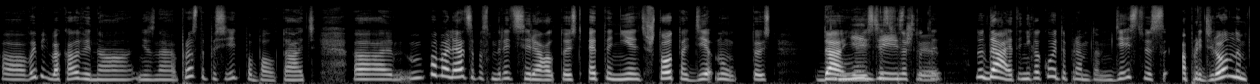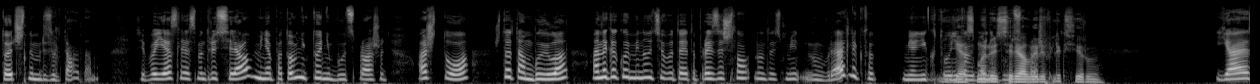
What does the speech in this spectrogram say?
э, выпить бокал вина, не знаю, просто посидеть, поболтать, э, поваляться, посмотреть сериал. То есть это не что-то, де... ну, то есть, да, не я, естественно, что-то... Ну да, это не какое-то прям там действие с определенным точным результатом. Типа, если я смотрю сериал, меня потом никто не будет спрашивать, а что? Что там было? А на какой минуте вот это произошло? Ну, то есть, ну, вряд ли кто меня никто Я смотрю сериал и рефлексирую. Я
